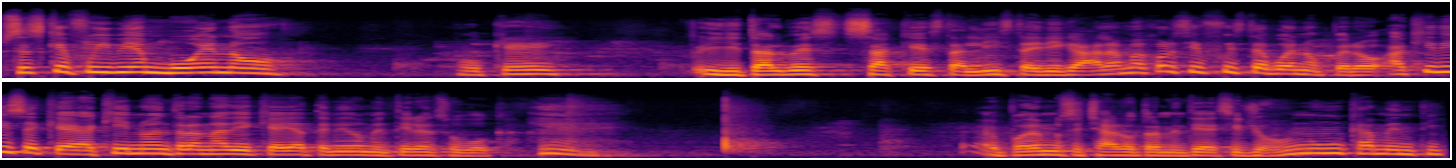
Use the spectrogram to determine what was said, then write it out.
Pues es que fui bien bueno. Ok y tal vez saque esta lista y diga, a lo mejor sí fuiste bueno, pero aquí dice que aquí no entra nadie que haya tenido mentira en su boca. Podemos echar otra mentira y decir, yo nunca mentí.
